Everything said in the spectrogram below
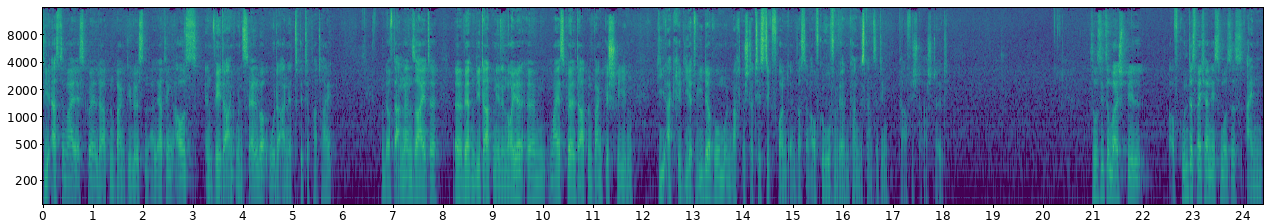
die erste MySQL-Datenbank, die löst ein Alerting aus, entweder an uns selber oder an eine dritte Partei. Und auf der anderen Seite äh, werden die Daten in eine neue ähm, MySQL-Datenbank geschrieben, die aggregiert wiederum und macht eine Statistik-Frontend, was dann aufgerufen werden kann, das ganze Ding grafisch darstellt. So sieht zum Beispiel aufgrund des Mechanismus ein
